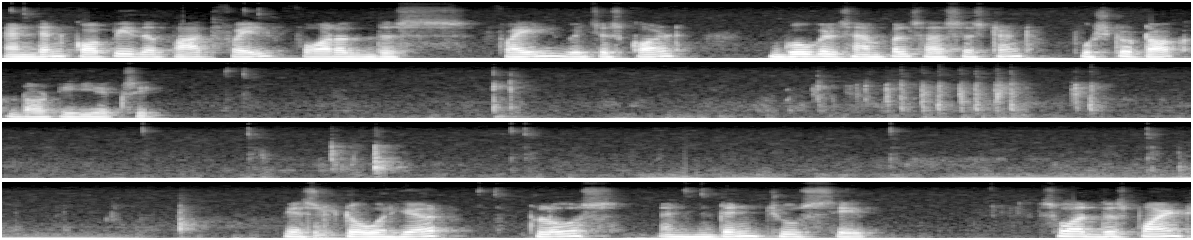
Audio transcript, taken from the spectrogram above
and then copy the path file for this file which is called google samples assistant push to talk.exe paste it over here close and then choose save so at this point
